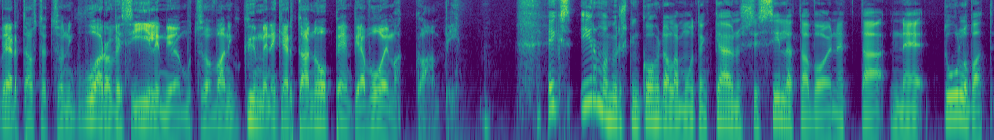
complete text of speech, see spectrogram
vertausta, että se on niin vuorovesi-ilmiö, mutta se on vain niin kymmenen kertaa nopeampi ja voimakkaampi. Eikö Irma-myrskyn kohdalla muuten käynyt siis sillä tavoin, että ne tulvat,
